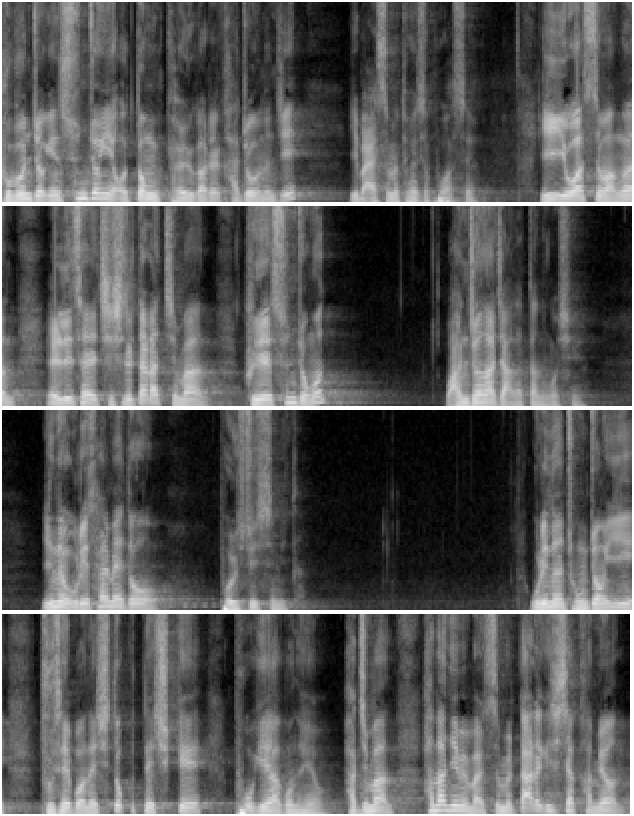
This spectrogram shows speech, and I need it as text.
부분적인 순종이 어떤 결과를 가져오는지 이 말씀을 통해서 보았어요. 이 요아스 왕은 엘리사의 지시를 따랐지만 그의 순종은 완전하지 않았다는 것이에요. 이는 우리 삶에도 볼 수 있습니다. 우리는 종종 이 두세 번의 시도 끝에 쉽게 포기하곤 해요. 하지만 하나님의 말씀을 따르기 시작하면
